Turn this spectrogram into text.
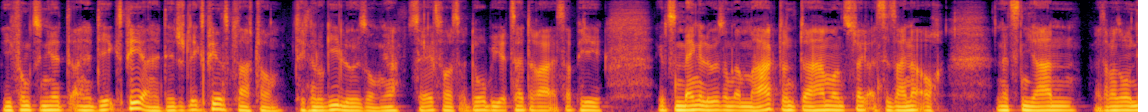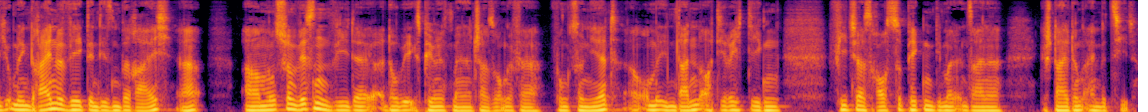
Wie funktioniert eine DXP, eine Digital Experience Plattform, Technologielösung, ja, Salesforce, Adobe etc., SAP. Gibt es eine Menge Lösungen am Markt und da haben wir uns vielleicht als Designer auch in den letzten Jahren, sagen wir so, nicht unbedingt reinbewegt in diesen Bereich, ja. Man muss schon wissen, wie der Adobe Experience Manager so ungefähr funktioniert, äh, um ihm dann auch die richtigen Features rauszupicken, die man in seine Gestaltung einbezieht.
